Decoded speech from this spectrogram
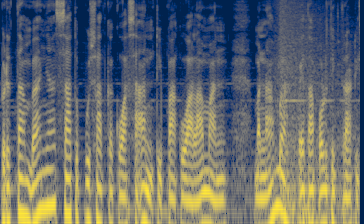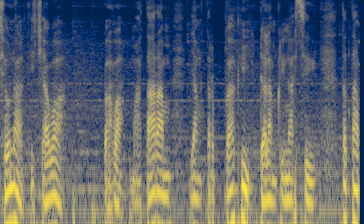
Bertambahnya satu pusat kekuasaan di Pakualaman menambah peta politik tradisional di Jawa bahwa Mataram yang terbagi dalam dinasti tetap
